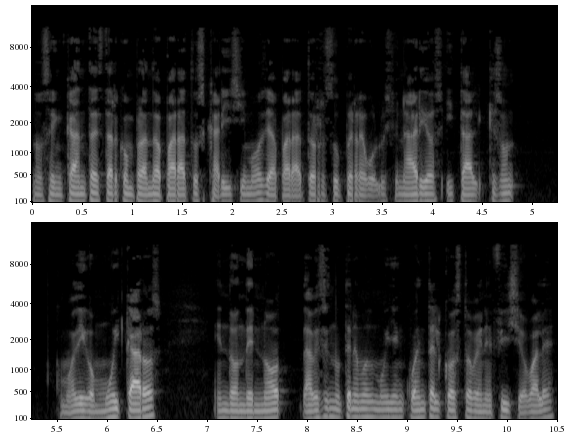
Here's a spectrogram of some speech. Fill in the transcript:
nos encanta estar comprando aparatos carísimos y aparatos súper revolucionarios y tal, que son como digo, muy caros, en donde no, a veces no tenemos muy en cuenta el costo-beneficio, ¿vale?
